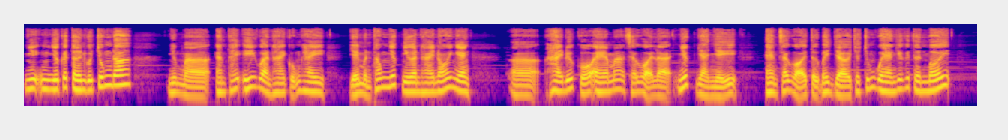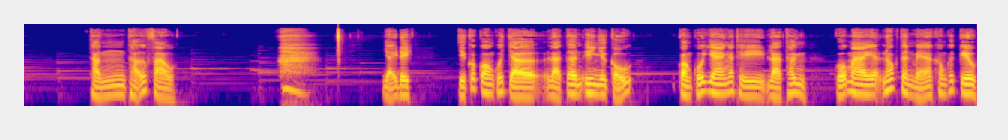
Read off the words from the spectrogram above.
như, như cái tên của chúng đó. Nhưng mà em thấy ý của anh hai cũng hay, vậy mình thống nhất như anh hai nói nghe. À, hai đứa của em á, sẽ gọi là nhất và nhị, em sẽ gọi từ bây giờ cho chúng quen với cái tên mới. Thận thở phào. Vậy đi, chỉ có con của chợ là tên y như cũ, còn của Giang thì là thân, của Mai lót tên mẹ không có kêu,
